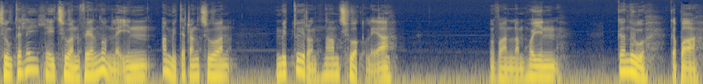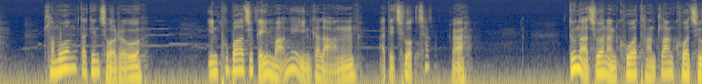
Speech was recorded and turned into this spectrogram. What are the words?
chung te lei lei chuan vel non le in à ami ta tang chuan mi tui ron nam chuak le a à. van lam hoin kanu kapa thlamuang takin chol ro in phuba chu kei ma nge in kalang ati à chuak chak ka tuna chuan an khuwa than tlang chú chu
